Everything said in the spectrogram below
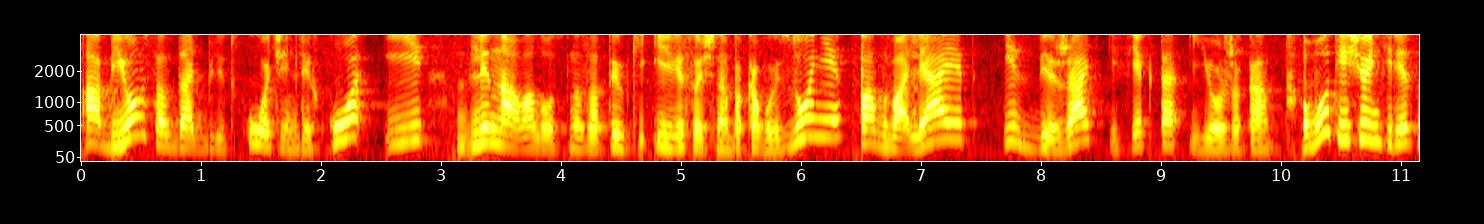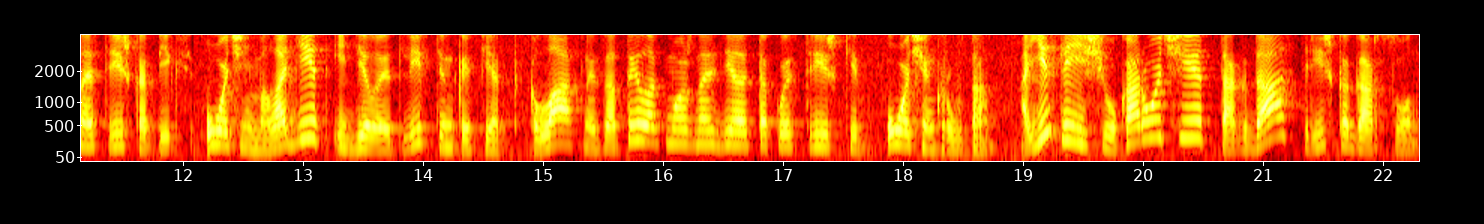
Объем создать будет очень легко и длина волос на затылке и височно-боковой зоне позволяет избежать эффекта ежика. Вот еще интересная стрижка Пикси. Очень молодит и делает лифтинг эффект. Классный затылок можно сделать в такой стрижке. Очень круто. А если еще короче, тогда стрижка гарсон.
